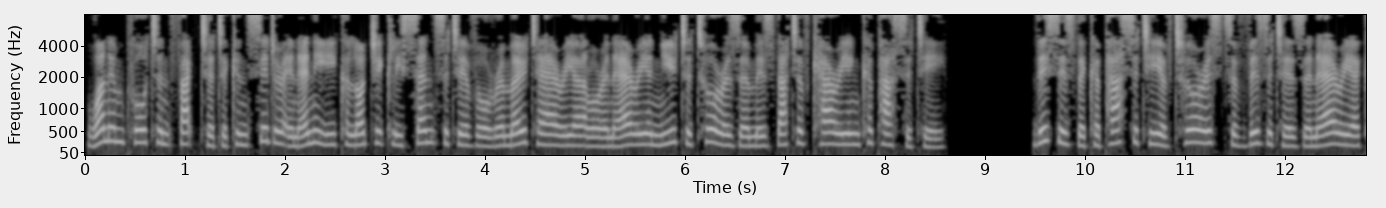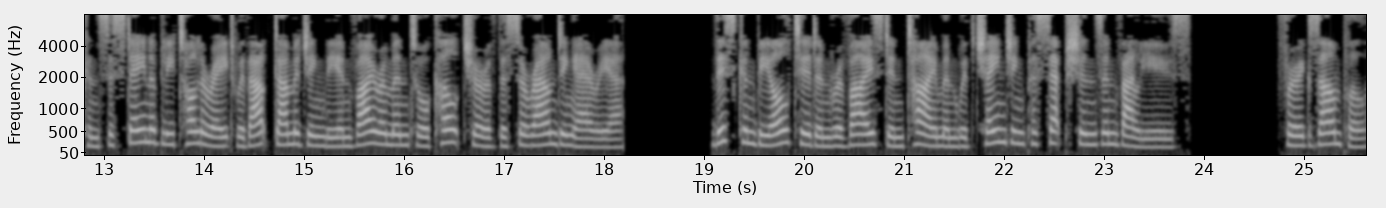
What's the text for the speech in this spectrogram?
One important factor to consider in any ecologically sensitive or remote area or an area new to tourism is that of carrying capacity. This is the capacity of tourists of visitors an area can sustainably tolerate without damaging the environment or culture of the surrounding area. This can be altered and revised in time and with changing perceptions and values. For example,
